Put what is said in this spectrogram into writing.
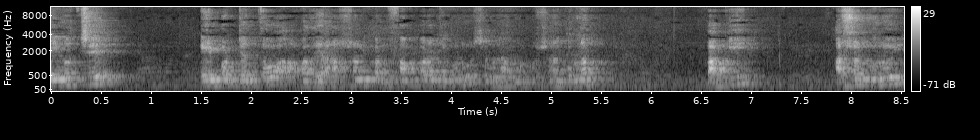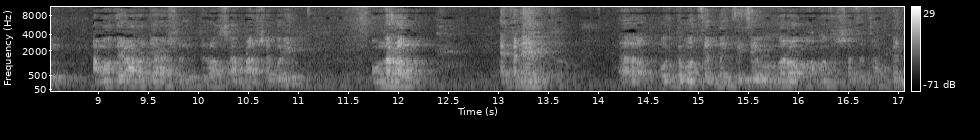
এই হচ্ছে এই পর্যন্ত আমাদের আসন কনফার্ম করা যেগুলো, সেগুলো আমরা ঘোষণা করলাম। বাকি আসনগুলোই আমাদের আরও যারা শহীদরা আছে, আমরা আশা করি ওনারা এখানে ঐক্যমত্যের ব্যক্তিতে ওনারাও আমাদের সাথে থাকবেন।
